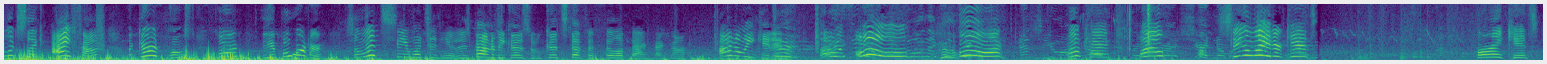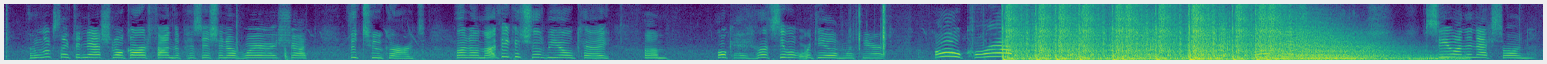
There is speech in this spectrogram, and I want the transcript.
Looks like I found a guard post for the border. So let's see what's in here. There's bound to be good, some good stuff to fill up backpack. Now, how do we get in? Hey, How do we? I see it. Oh, the one Oh, goes oh, into NCUI okay. right Well, there at shed number see you later, six. kids. All right, kids. It looks like the National Guard found the position of where I shot the two guards, but um, I think it should be okay. Um, okay, let's see what we're dealing with here. Oh crap! Okay. See you on the next one.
